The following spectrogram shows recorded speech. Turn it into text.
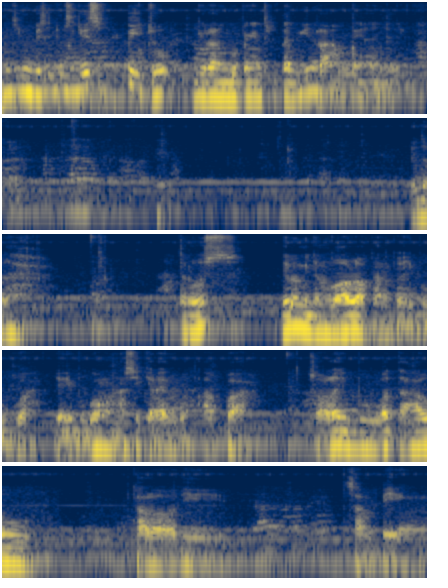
Anjing biasa jam segini sepi cu. Giliran gue pengen cerita begini rame anjing. Yaudahlah terus dia meminjam golok kan ke ibu gua. Ya ibu gua ngasih kirain buat apa. Soalnya ibu gua tahu kalau di samping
